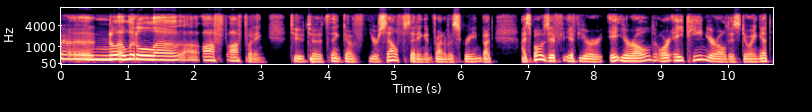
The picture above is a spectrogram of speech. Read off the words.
uh, a little uh, off off-putting to to think of yourself sitting in front of a screen. But I suppose if if your eight-year-old or 18-year-old is doing it,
